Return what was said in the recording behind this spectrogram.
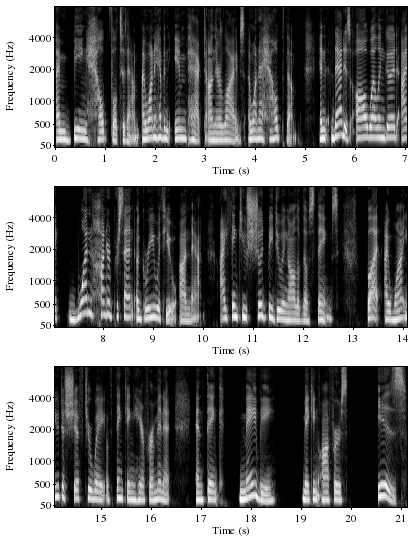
I'm being helpful to them. I want to have an impact on their lives. I want to help them. And that is all well and good. I 100% agree with you on that. I think you should be doing all of those things. But I want you to shift your way of thinking here for a minute and think maybe making offers is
